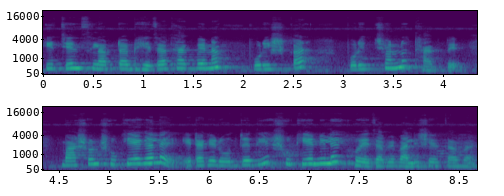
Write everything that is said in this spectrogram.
কিচেন স্ল্যাবটা ভেজা থাকবে না, পরিষ্কার, পরিচ্ছন্ন থাকবে। বাসন শুকিয়ে গেলে এটাকে রোদ্রে দিয়ে শুকিয়ে নিলেই হয়ে যাবে বালিশের কাভার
